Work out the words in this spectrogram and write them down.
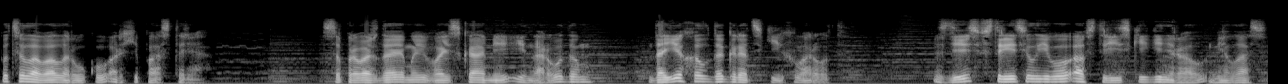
поцеловал руку архипастыря. Сопровождаемый войсками и народом, доехал до городских ворот. Здесь встретил его австрийский генерал Милас.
